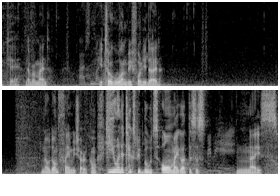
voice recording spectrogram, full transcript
Okay, never mind. He took one before he died. No, don't flame each other. Come on. He went attack speed boots. Oh my god, this is nice.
